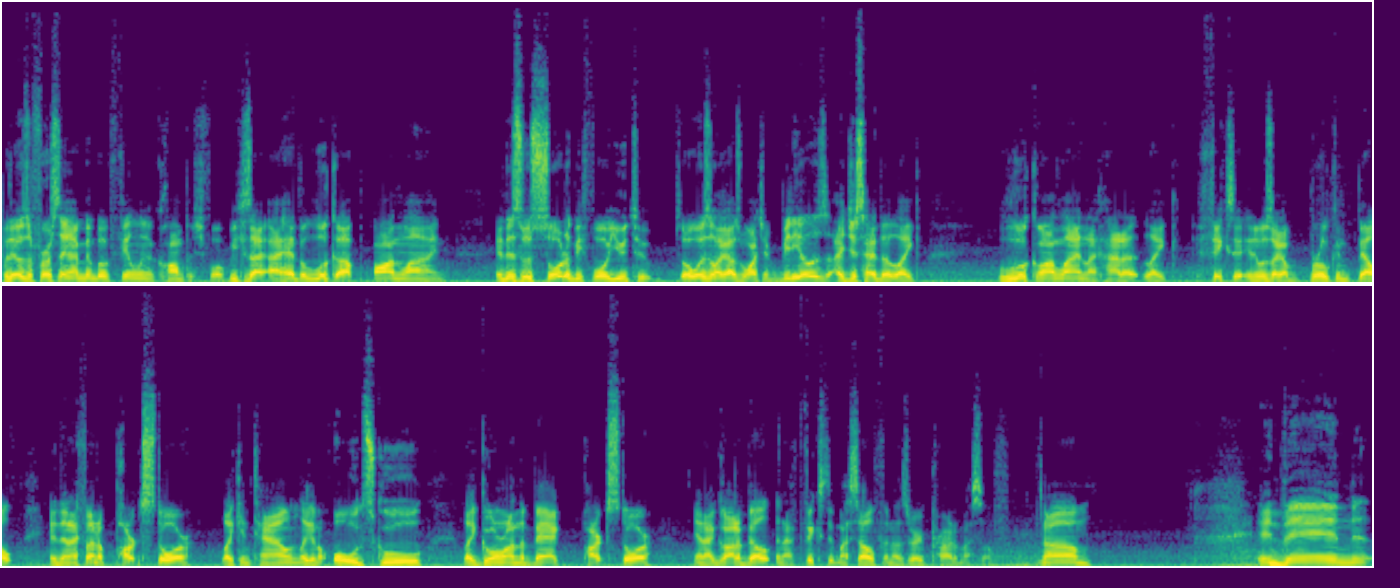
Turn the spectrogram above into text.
But that was the first thing I remember feeling accomplished for because I, I had to look up online. And this was sort of before YouTube. So it wasn't like I was watching videos. I just had to like look online like how to like fix it. And it was like a broken belt. And then I found a parts store like in town, like an old school, like go around the back parts store. And I got a belt and I fixed it myself and I was very proud of myself. Um, and then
